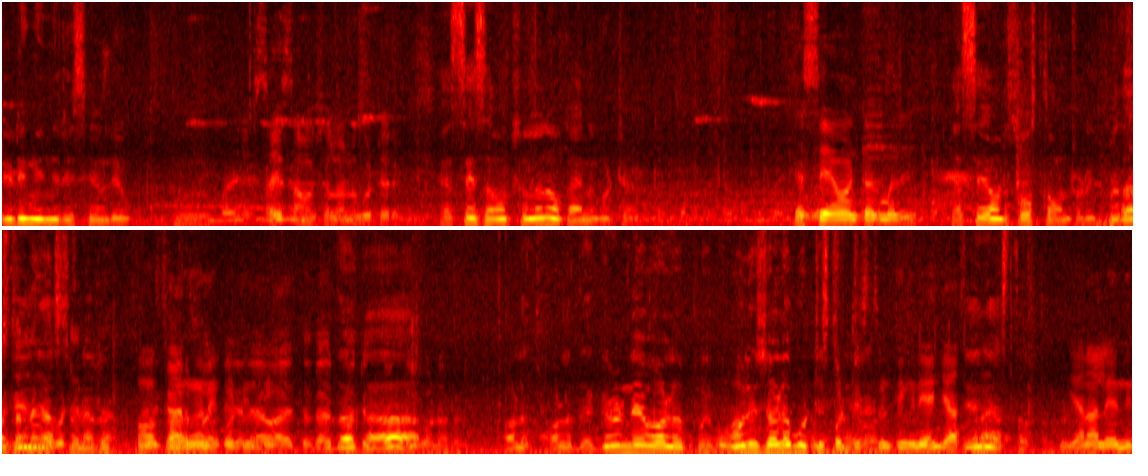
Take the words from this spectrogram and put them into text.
లీడింగ్ ఇంజరీస్ ఏం లేవు. ఎస్ఐ సమస్యలను కొట్టారండి ఎస్ఐ సమక్షంలోనే ఒక ఆయన కొట్టాడు. ఎస్ఏ ఏమంటారు మరి? ఎస్ఐ ఉంటే చూస్తూ ఉంటాడు. ఇప్పుడు దాకా ఏం చేస్తున్నారు? దాకా వాళ్ళు వాళ్ళ దగ్గరుండే వాళ్ళు పోలీసు వాళ్ళే కొట్టిస్తుంటే ఇంక నేను ఏం చేస్తారు? జనాలు ఏంది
